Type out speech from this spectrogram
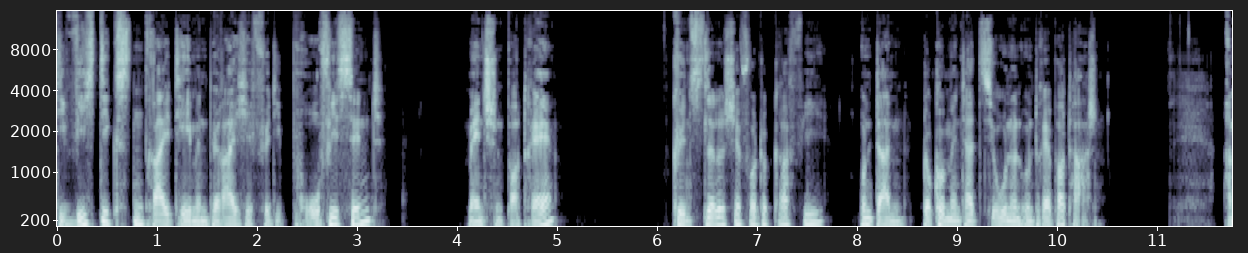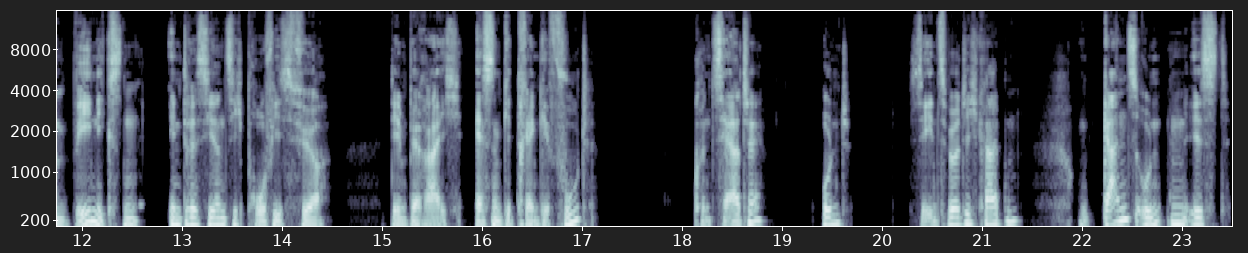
Die wichtigsten drei Themenbereiche für die Profis sind Menschenporträt, künstlerische Fotografie und dann Dokumentationen und Reportagen. Am wenigsten interessieren sich Profis für den Bereich Essen, Getränke, Food, Konzerte und Sehenswürdigkeiten. Und ganz unten ist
